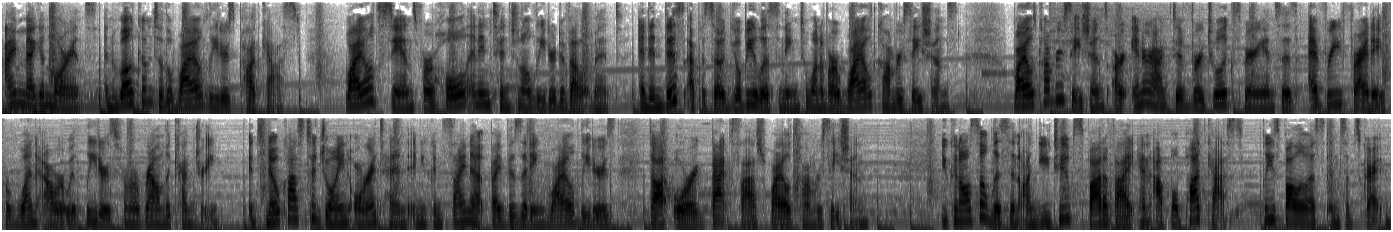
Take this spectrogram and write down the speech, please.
I'm Megan Lawrence, and welcome to the Wild Leaders Podcast. WILD stands for Whole and Intentional Leader Development, and in this episode, you'll be listening to one of our Wild Conversations. Wild Conversations are interactive virtual experiences every Friday for one hour with leaders from around the country. It's no cost to join or attend, and you can sign up by visiting wildleaders.org backslash wild conversation. You can also listen on YouTube, Spotify, and Apple Podcasts. Please follow us and subscribe.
